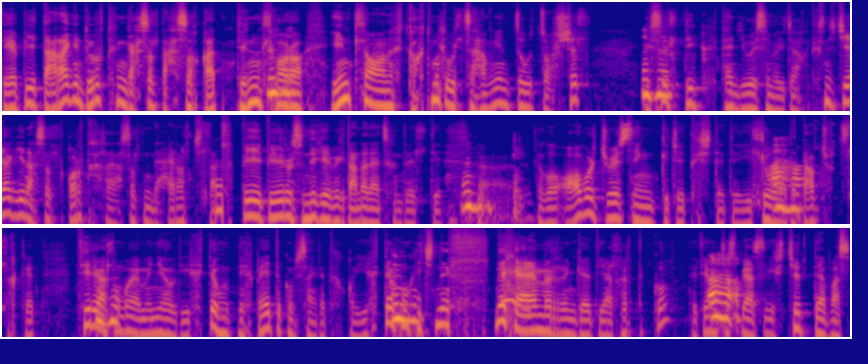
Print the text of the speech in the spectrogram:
Тэгээ би дараагийн дөрөв дахин асуулт асуух гад тэр нь болохоор энэ 7 хоногт тогтмол үйлцэн хамгийн зөв зуршил Эсвэл dig танд юу байсан бэ гэж аах. Тэгсэн чи яг энэ асуулт 3 дахь асуултанд хариулчлаа. Би би ерөөс нэг ямиг дандаа найз хүнд байл тий. Нөгөө overdressing гэж яддаг штэ тий. Илүү одоо давж уцлах гэд. Тэр ялангуяа миний хувьд эрэгтэй хүнд нэх байдаг юм санагдаад байхгүй. Эрэгтэй хүн хичнээн нэх амар ингээд ялгардаггүй. Тэгээ тийм учраас би бас ирчээддээ бас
